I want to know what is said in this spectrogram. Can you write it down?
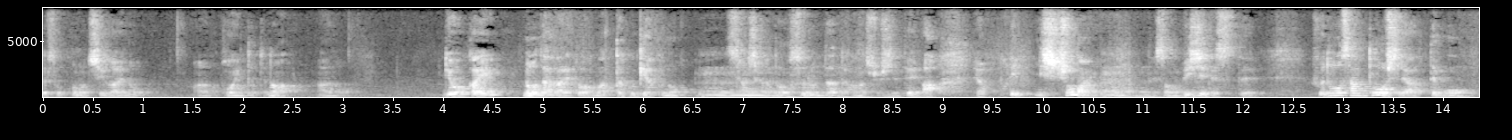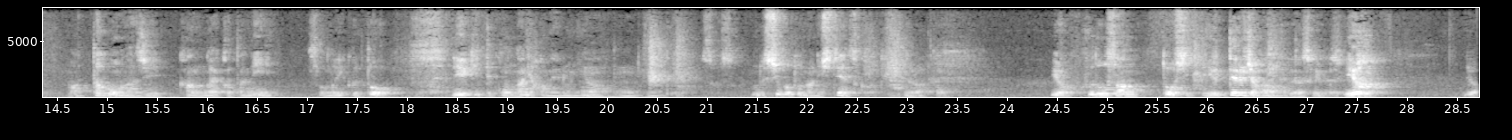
でそこの違いのあのポイントっていうのはあの業界の流れとは全く逆の指し方をするんだって話をしててあやっぱり一緒なんや。ってそのビジネスって不動産投資であっても全く同じ考え方にその行くと利益ってこんなに跳ねるんや。と思ってそうそう。で仕事何してんすかって言ったら「いや不動産投資って言ってるじゃん」って言った。らいやいや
